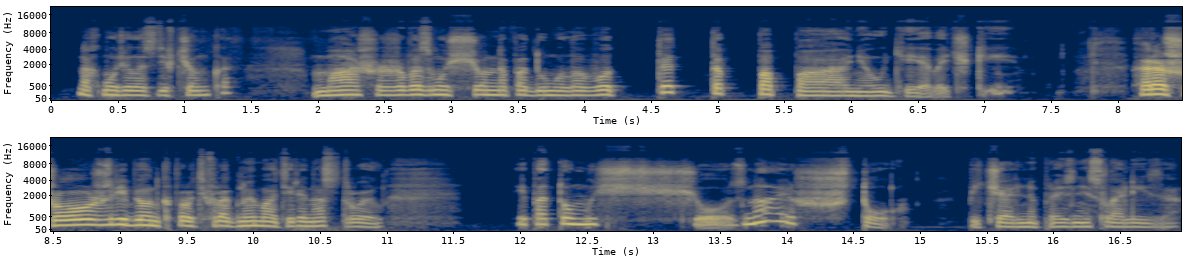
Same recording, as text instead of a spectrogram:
— нахмурилась девчонка. Маша же возмущенно подумала, вот папаня у девочки. Хорошо же ребенка против родной матери настроил. И потом еще, знаешь что? — печально произнесла Лиза.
